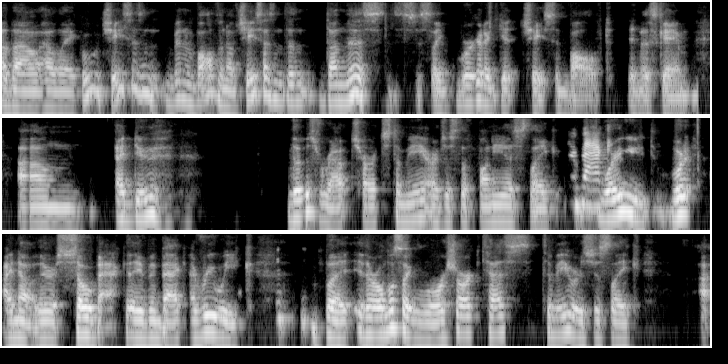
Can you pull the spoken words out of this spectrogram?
about how like, oh, Chase hasn't been involved enough. Chase hasn't done, done this. It's just like we're gonna get Chase involved in this game. Um, I do. Those route charts to me are just the funniest. Like, where are you? What I know they're so back. They've been back every week, but they're almost like Rorschach tests to me, where it's just like I,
